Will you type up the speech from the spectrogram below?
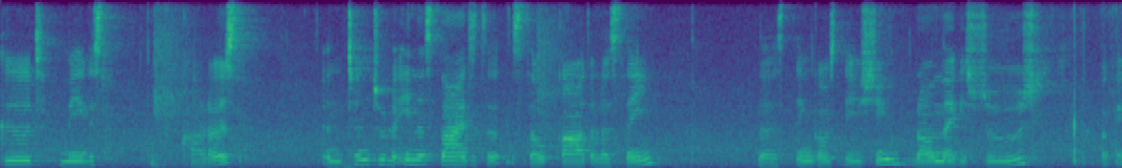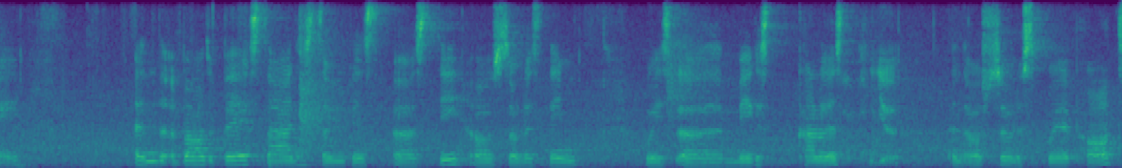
good mixed colors. And turn to the inner side so got the same. The single stitching brown Nike shoes okay. And about the back side so you can uh, see also the same with uh, mixed colors here. And also the square part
